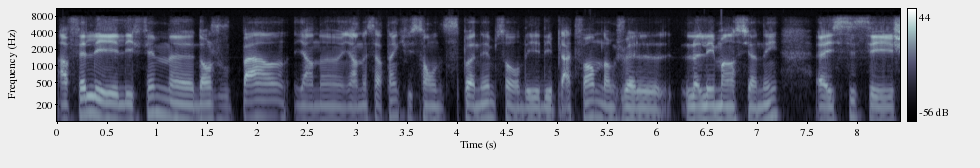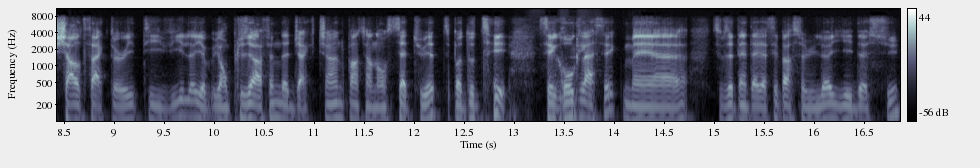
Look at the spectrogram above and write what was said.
En fait, les, les films euh, dont je vous parle, il y en a, il y en a certains qui sont disponibles sur des, des plateformes, donc je vais le- le- les mentionner. Ici, c'est Shout Factory TV. Là. Ils ont- plusieurs films de Jack Chan, je pense qu'ils en ont 7-8. C'est pas tous ces, gros classiques, mais si vous êtes intéressé par celui-là, il est dessus.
